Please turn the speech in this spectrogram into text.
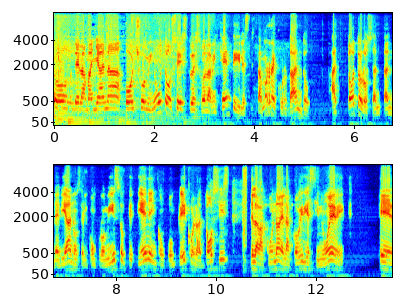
8 de la mañana, 8 minutos. Esto es Hola mi gente y les estamos recordando a todos los santanderianos el compromiso que tienen con cumplir con la dosis de la vacuna de la COVID-19. El,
